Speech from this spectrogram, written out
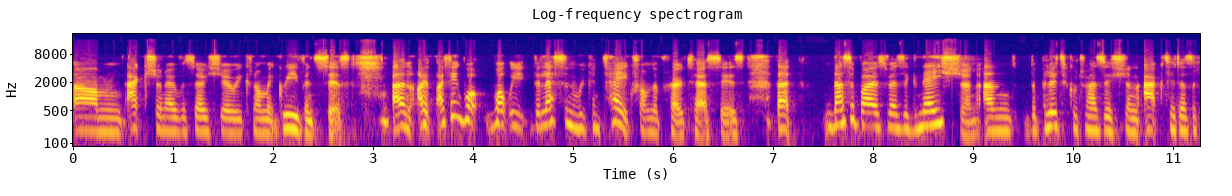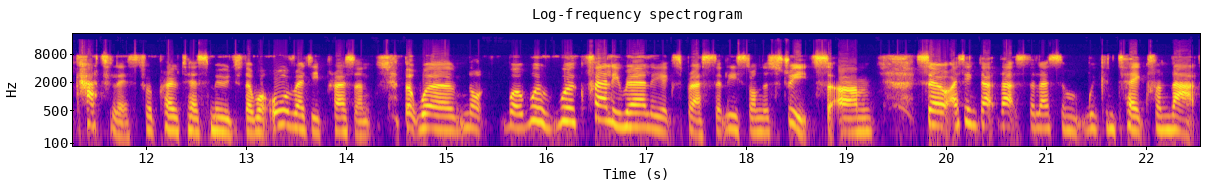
um, action over socio-economic grievances. And I, I think what, what we the lesson we can take from the protests is that Nazarbayev's resignation and the political transition acted as a catalyst for protest moods that were already present, but were not well were, were fairly rarely expressed, at least on the streets. Um, so I think that that's the lesson we can take from that.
